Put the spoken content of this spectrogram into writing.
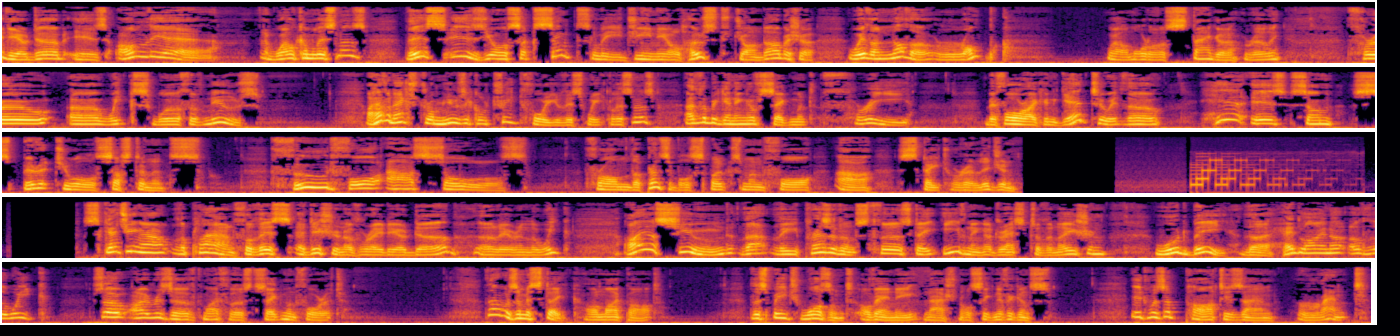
Radio Derb is on the air. Welcome, listeners. This is your succinctly genial host, John Derbyshire, with another romp, well, more of a stagger, really, through a week's worth of news. I have an extra musical treat for you this week, listeners, at the beginning of segment three. Before I can get to it, though, here is some spiritual sustenance. Food for our souls from the principal spokesman for our state religion. Sketching out the plan for this edition of Radio Derb earlier in the week, I assumed that the President's Thursday evening address to the nation would be the headliner of the week so I reserved my first segment for it. That was a mistake on my part. The speech wasn't of any national significance. It was a partisan rant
